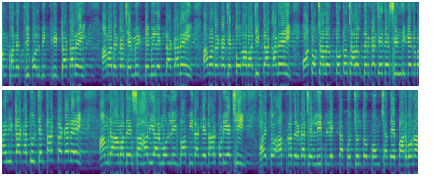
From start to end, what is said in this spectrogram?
আমফানের ত্রিপল বিক্রির টাকা নেই, আমাদের কাছে মিড ডে মিলের টাকা নেই, আমাদের কাছে তোলাবাজির টাকা নেই, অটো চালক, টোটো চালকদের কাছে যে সিন্ডিকেট বাহিনী টাকা তুলছে তার টাকা নেই। আমরা আমাদের সাহারিয়ার মল্লিক বাপিদাকে দাঁড় করিয়েছি, হয়তো আপনাদের কাছে লিপলেকটা পর্যন্ত পৌঁছাতে পারব না।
